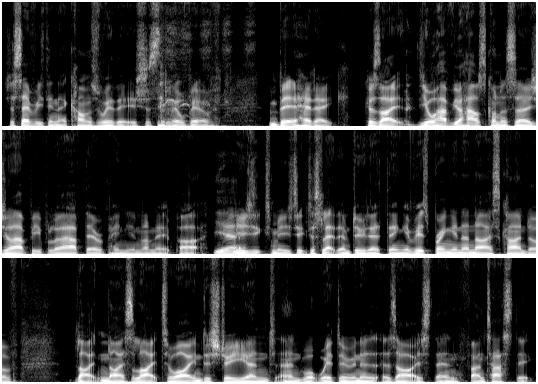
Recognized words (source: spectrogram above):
Just everything that comes with it. It's just a little bit of a bit of headache because I you'll have your house connoisseurs, you'll have people who have their opinion on it, but Yeah. music's music. Just let them do their thing. If it's bringing a nice kind of like nice light to our industry and and what we're doing as, as artists, then fantastic.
